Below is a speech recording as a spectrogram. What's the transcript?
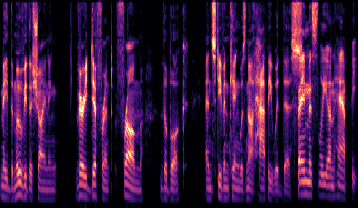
made the movie The Shining very different from the book, and Stephen King was not happy with this. Famously unhappy.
